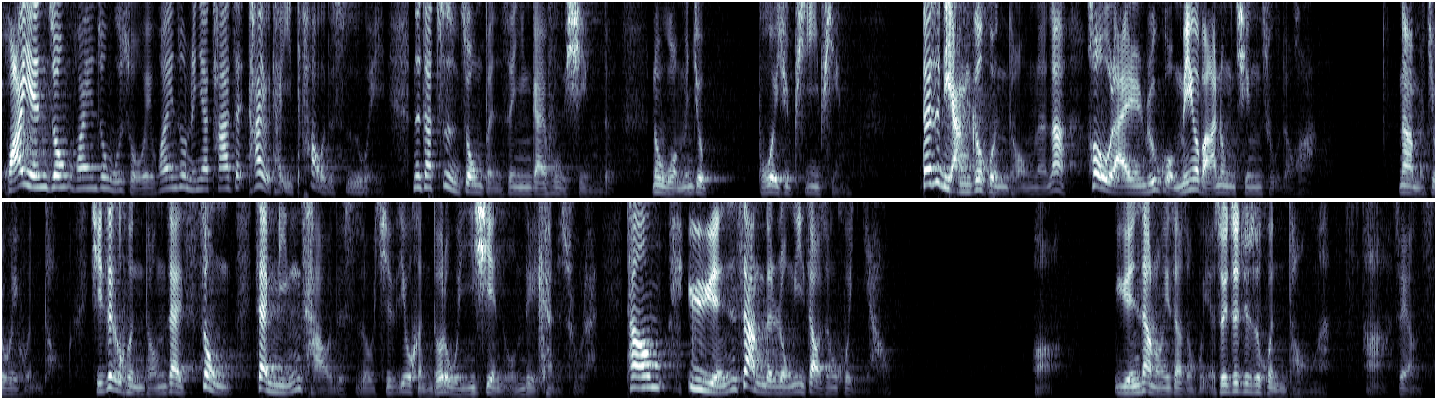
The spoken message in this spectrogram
华严宗，华严宗无所谓，华严宗人家他在他有他一套的思维，那他至终本身应该复兴的，那我们就不会去批评。但是两个混同了，那后来人如果没有把它弄清楚的话，那么就会混同。其实这个混同在宋在明朝的时候，其实有很多的文献，我们都可以看得出来，它语言上的容易造成混淆，哦，语言上容易造成混淆，所以这就是混同啊啊这样子。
